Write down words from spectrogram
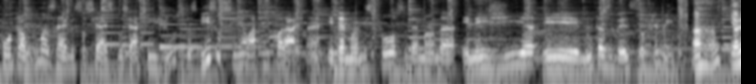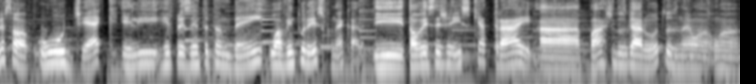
contra algumas regras sociais que você acha injustas, isso sim é um ato de coragem, né? E demanda esforço, demanda energia e muitas vezes sofrimento. Aham. Uhum. E olha só, o Jack, ele representa também o aventuresco, né, cara? E talvez seja isso que atrai a parte dos garotos, né? Uma, uma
